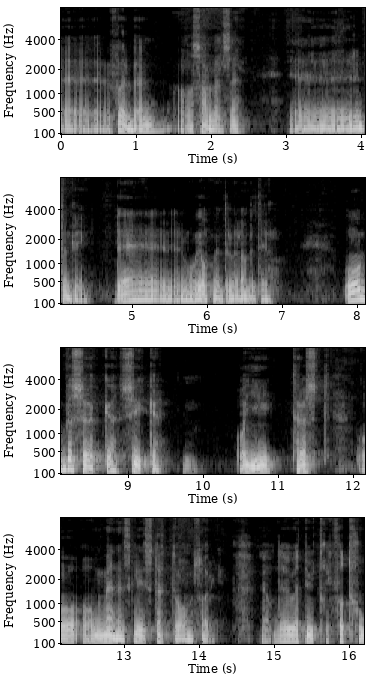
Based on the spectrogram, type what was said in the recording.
eh, forbønn og salvelse eh, rundt omkring. Det må vi oppmuntre hverandre til. Og besøke syke. Og gi trøst og, og menneskelig støtte og omsorg. Ja, Det er jo et uttrykk for tro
